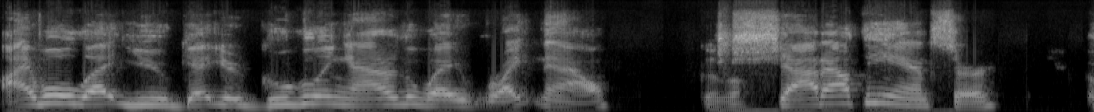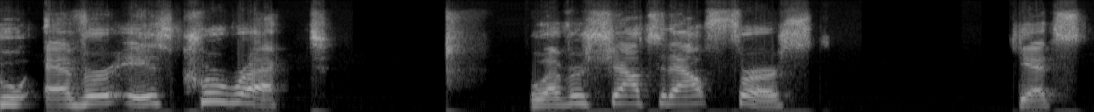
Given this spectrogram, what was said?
I will let you get your Googling out of the way right now. Google. Shout out the answer. Whoever is correct, whoever shouts it out first, gets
